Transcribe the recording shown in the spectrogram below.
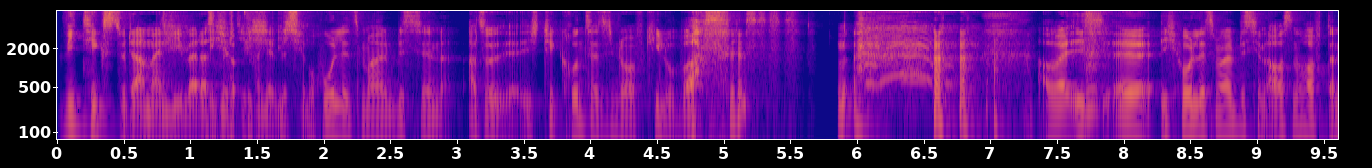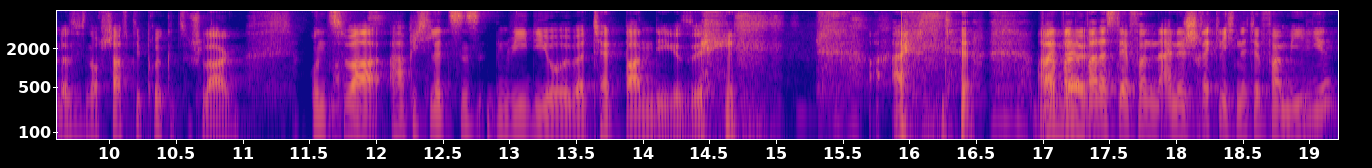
wie tickst du da, mein Lieber? Das ich, möchte ich von dir wissen. Ich hole jetzt mal ein bisschen, also ich tick grundsätzlich nur auf Kilobasis. Aber ich, äh, ich hole jetzt mal ein bisschen aus und hoffe dann, dass ich es noch schaffe, die Brücke zu schlagen. Und Mach zwar habe ich letztens ein Video über Ted Bundy gesehen. eine, war, war, war, das der von eine schrecklich nette Familie?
